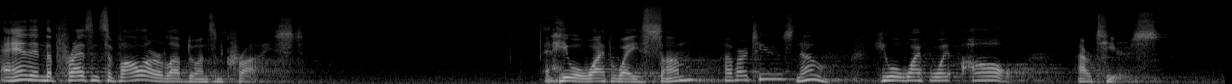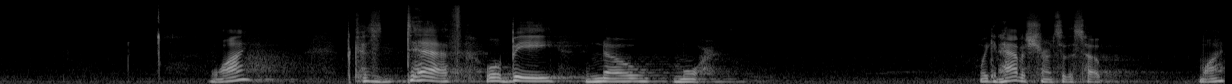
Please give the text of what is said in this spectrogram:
and in the presence of all our loved ones in Christ. And He will wipe away some of our tears? No, He will wipe away all our tears. Why? Because death will be no more. We can have assurance of this hope. Why?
